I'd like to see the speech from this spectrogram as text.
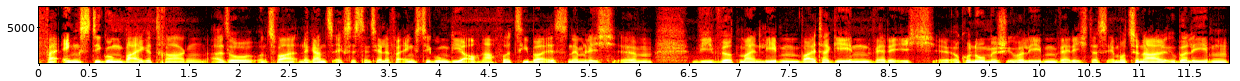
Verängstigung beigetragen, also und zwar eine ganz existenzielle Verängstigung, die ja auch nachvollziehbar ist, nämlich ähm, wie wird mein Leben weitergehen, werde ich äh, ökonomisch überleben, werde ich das emotional überleben,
